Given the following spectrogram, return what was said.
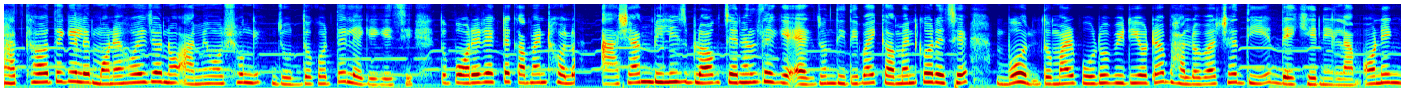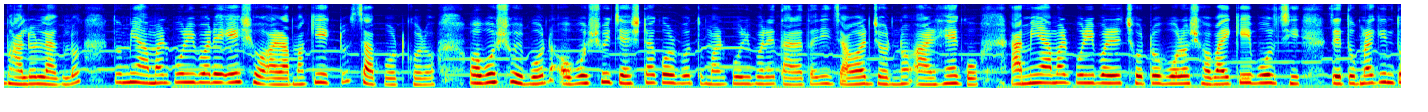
ভাত খাওয়াতে গেলে মনে হয় যেন আমি ওর সঙ্গে যুদ্ধ করতে লেগে গেছি। তো পরের একটা কমেন্ট হলো আসাম ভিলেজ ব্লগ চ্যানেল থেকে একজন দিদিভাই কমেন্ট করেছে, বোন, তোমার পুরো ভিডিওটা ভালোবাসা দিয়ে দেখে নিলাম, অনেক ভালো লাগল। তুমি আমার পরিবারে এসো আর আমাকে একটু সাপোর্ট করো। অবশ্যই বোন, অবশ্যই চেষ্টা করব তোমার পরিবারে তাড়াতাড়ি যাওয়ার জন্য। আর হ্যাঁ গো, আমি আমার পরিবারের ছোট বড় সবাইকেই বলছি যে তোমরা কিন্তু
